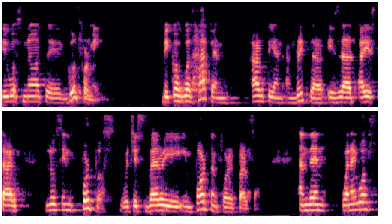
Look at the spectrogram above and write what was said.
it was not uh, good for me because what happened artie and, and richter is that i start losing purpose which is very important for a person and then when i was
